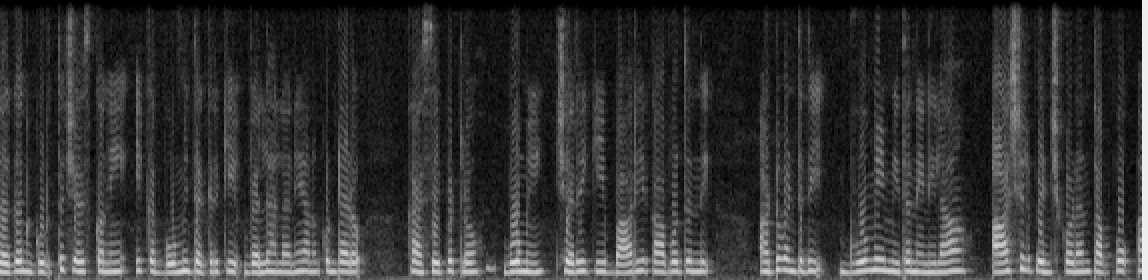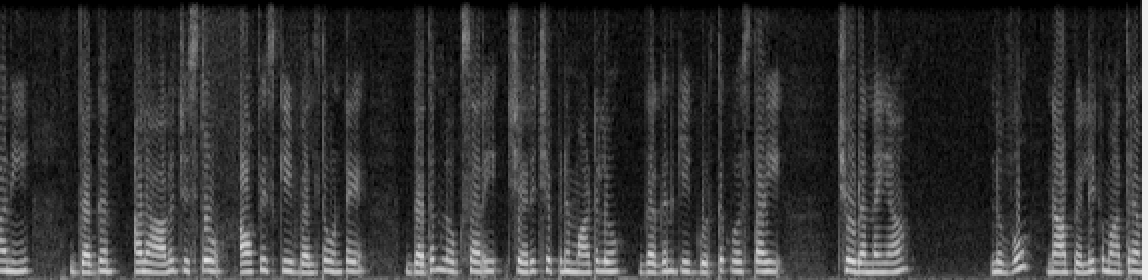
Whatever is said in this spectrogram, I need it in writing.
గగన్ గుర్తు చేసుకొని ఇక భూమి దగ్గరికి వెళ్ళాలని అనుకుంటాడు. కాసేపట్లో భూమి చెర్రీకి భార్య కాబోతుంది. అటువంటిది భూమి మీద నేను ఇలా ఆశలు పెంచుకోవడం తప్పు అని గగన్ అలా ఆలోచిస్తూ ఆఫీస్కి వెళ్తూ ఉంటే గతంలో ఒకసారి చెర్రీ చెప్పిన మాటలు గగన్కి గుర్తుకు వస్తాయి. చూడన్నయ్య నువ్వు నా పెళ్ళికి మాత్రం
